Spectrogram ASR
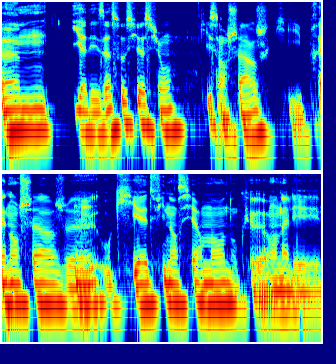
Il y a des associations qui s'en chargent, qui prennent en charge euh, mmh. ou qui aident financièrement. Donc, euh, on a les,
